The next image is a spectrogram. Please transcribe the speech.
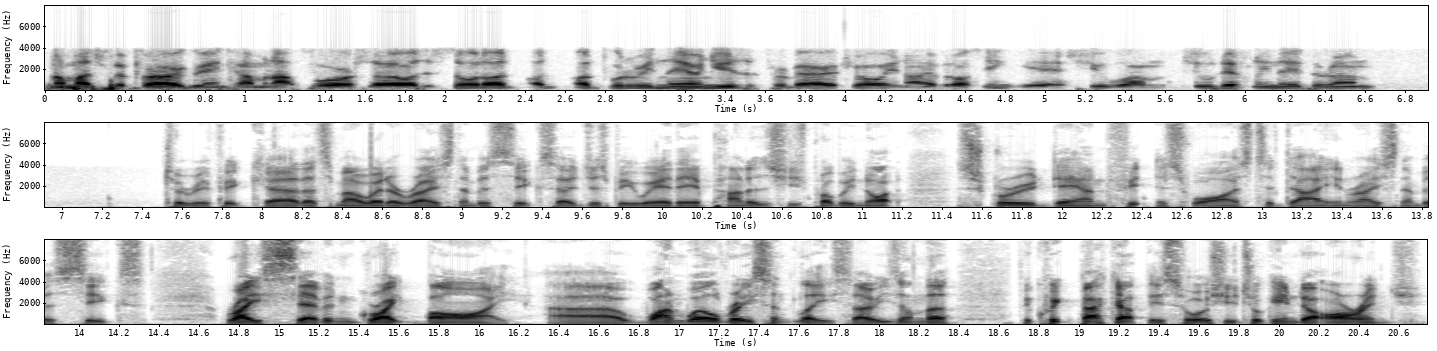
not much of a program coming up for her, so I just thought I'd, I'd, I'd put her in there and use it for a barrier trial, you know. But I think yeah, she'll um, she'll definitely need the run. Terrific. Uh, that's Moetta race number six. So just beware there, punters. She's probably not screwed down fitness wise today in race number six. Race seven, great buy. Uh, won well recently. So he's on the, the quick backup, this horse. You took him to Orange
